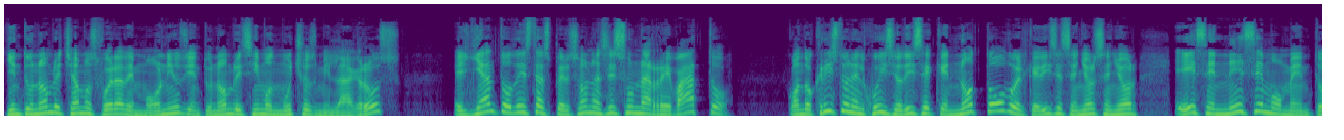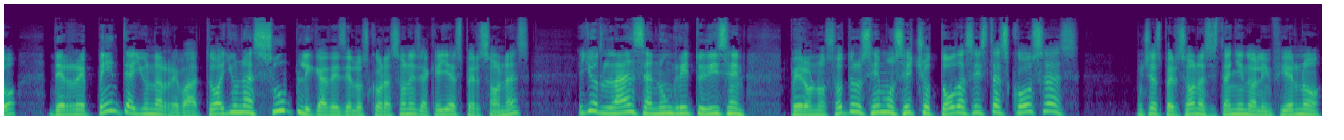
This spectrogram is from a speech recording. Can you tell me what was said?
¿Y en tu nombre echamos fuera demonios y en tu nombre hicimos muchos milagros? El llanto de estas personas es un arrebato. Cuando Cristo en el juicio dice que no todo el que dice Señor, Señor es en ese momento de repente hay un arrebato, hay una súplica desde los corazones de aquellas personas, ellos lanzan un grito y dicen, pero nosotros hemos hecho todas estas cosas. Muchas personas están yendo al infierno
